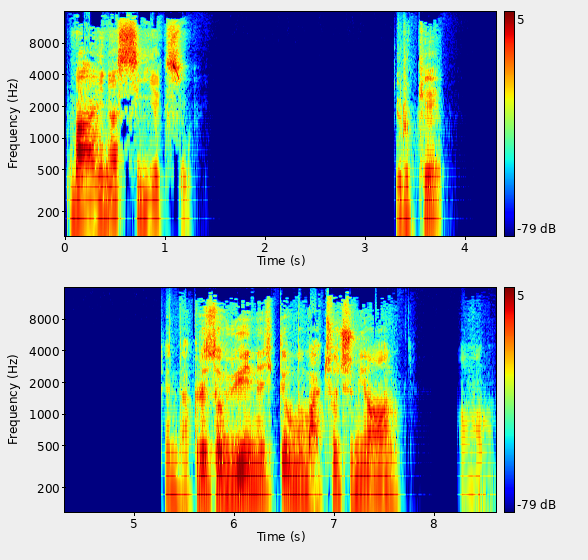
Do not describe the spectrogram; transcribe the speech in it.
마이너스 2xy 이렇게 된다. 그래서 저 위에 있는 식대로 뭐 맞춰주면 어,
